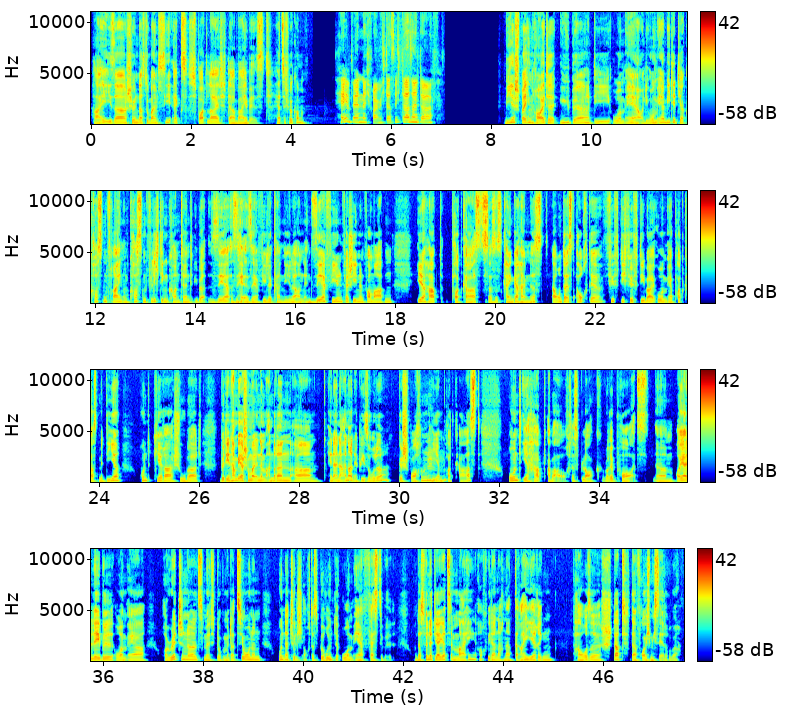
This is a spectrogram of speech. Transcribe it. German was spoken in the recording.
Hi Isa, schön, dass du beim CX Spotlight dabei bist. Herzlich willkommen. Hey Ben, ich freue mich, dass ich da sein darf. Wir sprechen heute über die OMR und die OMR bietet ja kostenfreien und kostenpflichtigen Content über sehr, sehr, sehr viele Kanäle an, in sehr vielen verschiedenen Formaten. Ihr habt Podcasts, das ist kein Geheimnis. Darunter ist auch der 50-50 bei OMR Podcast mit dir und Kira Schubert. Über den haben wir ja schon mal in einem anderen, äh, in einer anderen Episode gesprochen, mhm. hier im mhm. Podcast. Und ihr habt aber auch das Blog, Reports, ähm, euer Label OMR Originals mit Dokumentationen und natürlich auch das berühmte OMR Festival. Und das findet ja jetzt im Mai auch wieder nach einer dreijährigen Pause statt. Da freue ich mich sehr drüber.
